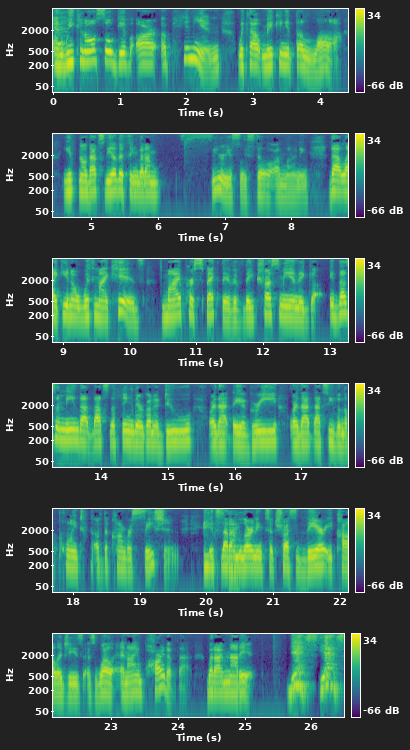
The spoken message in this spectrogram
And we can also give our opinion without making it the law. You know, that's the other thing that I'm seriously still unlearning that like you know with my kids my perspective if they trust me and they go, it doesn't mean that that's the thing they're going to do or that they agree or that that's even the point of the conversation Exactly. It's that I'm learning to trust their ecologies as well. And I am part of that, but I'm not it. Yes, yes.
